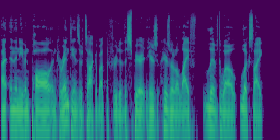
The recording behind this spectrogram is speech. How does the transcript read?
Uh, and then even Paul and Corinthians would talk about the fruit of the Spirit. Here's, here's what a life lived well looks like.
